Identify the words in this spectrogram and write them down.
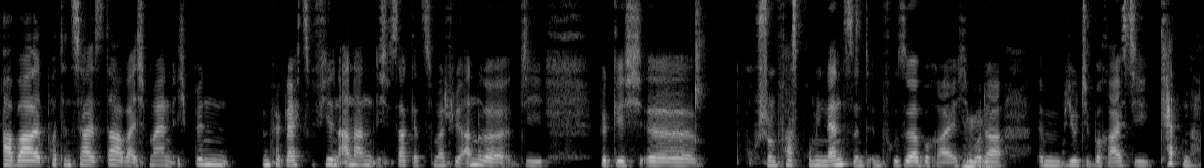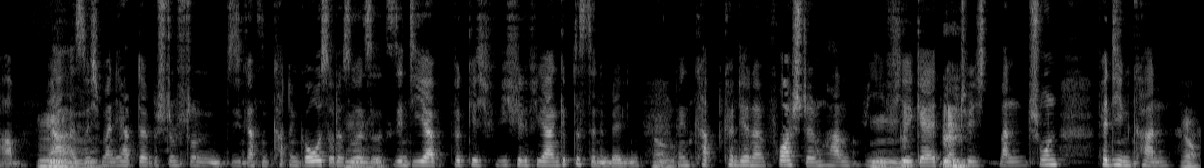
Aber Potenzial ist da. Aber ich meine, ich bin im Vergleich zu vielen anderen, ich sag jetzt zum Beispiel andere, die wirklich äh, schon fast prominent sind im Friseurbereich Mhm. oder im Beauty-Bereich, die Ketten haben. Mhm. Ja, also ich meine, ihr habt da bestimmt schon diese ganzen Cut and Goes oder so Mhm. also gesehen, die ja wirklich, wie viele Filialen gibt es denn in Berlin? Ja. Dann habt, könnt ihr eine Vorstellung haben, wie Mhm. viel Geld natürlich man schon verdienen kann Ja.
